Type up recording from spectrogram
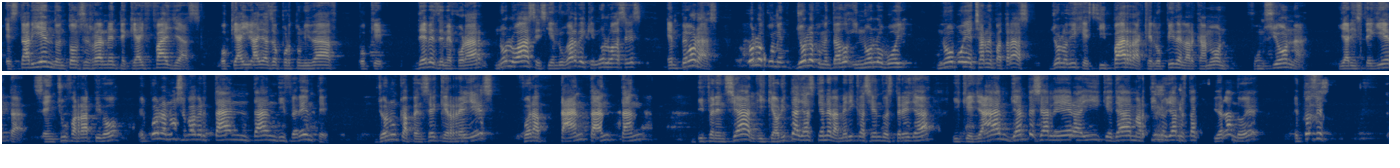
está viendo entonces realmente que hay fallas o que hay áreas de oportunidad o que debes de mejorar, no lo haces y en lugar de que no lo haces, empeoras. Yo lo, yo lo he comentado y no lo voy, no voy a echarme para atrás. Yo lo dije, si Parra, que lo pide el Arcamón, funciona y Aristeguieta se enchufa rápido, el Puebla no se va a ver tan, tan diferente. Yo nunca pensé que Reyes fuera tan, tan, tan diferencial y que ahorita ya tiene el América siendo estrella y que ya, ya empecé a leer ahí que ya Martino ya lo está considerando, ¿eh? Entonces,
